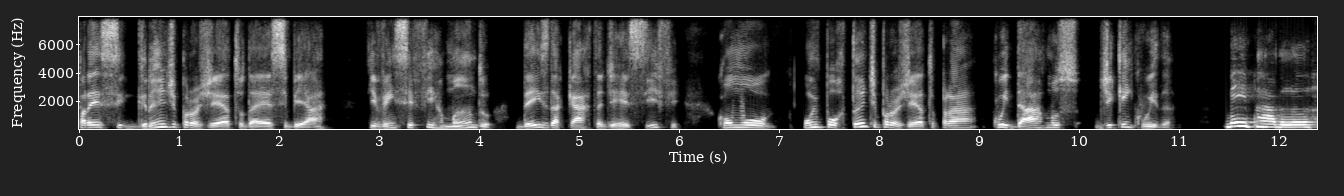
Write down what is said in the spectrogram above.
para esse grande projeto da SBA que vem se firmando desde a Carta de Recife como um importante projeto para cuidarmos de quem cuida. Bem, Pablo,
